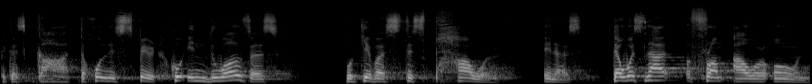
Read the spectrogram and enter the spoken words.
Because God, the Holy Spirit, who indwells us, will give us this power in us that was not from our own,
